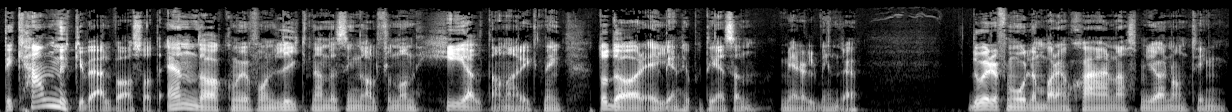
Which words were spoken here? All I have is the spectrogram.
Det kan mycket väl vara så att en dag kommer vi få en liknande signal från någon helt annan riktning. Då dör alien-hypotesen, mer eller mindre. Då är det förmodligen bara en stjärna som gör någonting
